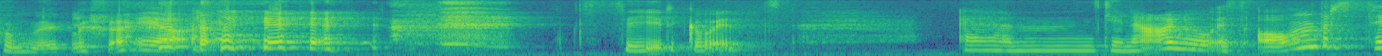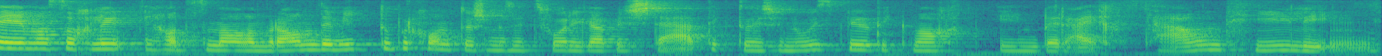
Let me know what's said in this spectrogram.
des Möglichen. Ja. Sehr gut. Ähm, genau, noch ein anderes Thema, so ein bisschen, ich habe das mal am Rande mitbekommen, du hast mir das jetzt vorhin auch bestätigt, du hast eine Ausbildung gemacht im Bereich Sound Healing.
